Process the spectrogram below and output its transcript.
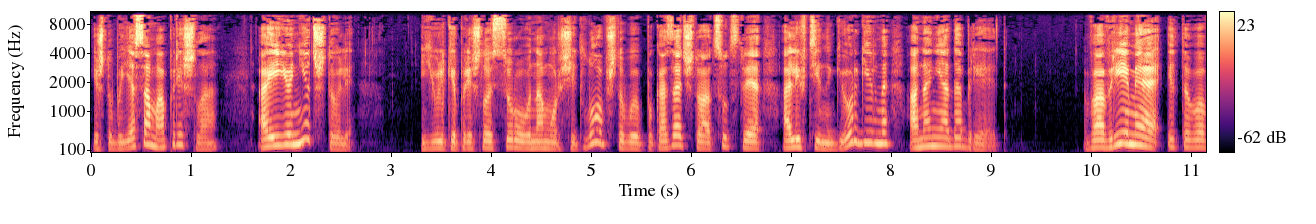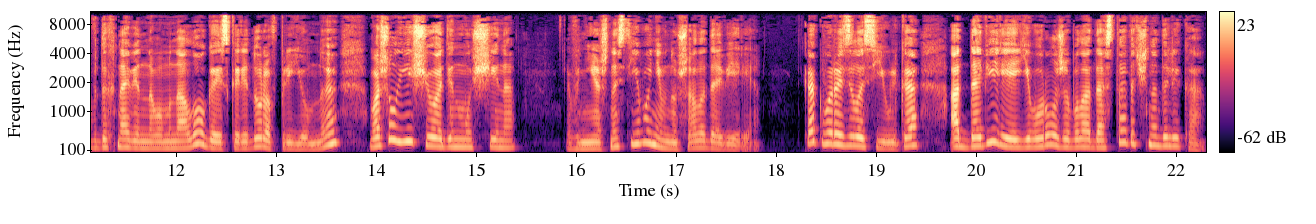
и чтобы я сама пришла. А ее нет, что ли?» Юльке пришлось сурово наморщить лоб, чтобы показать, что отсутствие Алевтины Георгиевны она не одобряет. Во время этого вдохновенного монолога из коридора в приемную вошел еще один мужчина — Внешность его не внушала доверия. Как выразилась Юлька, от доверия его рожа была достаточно далека.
